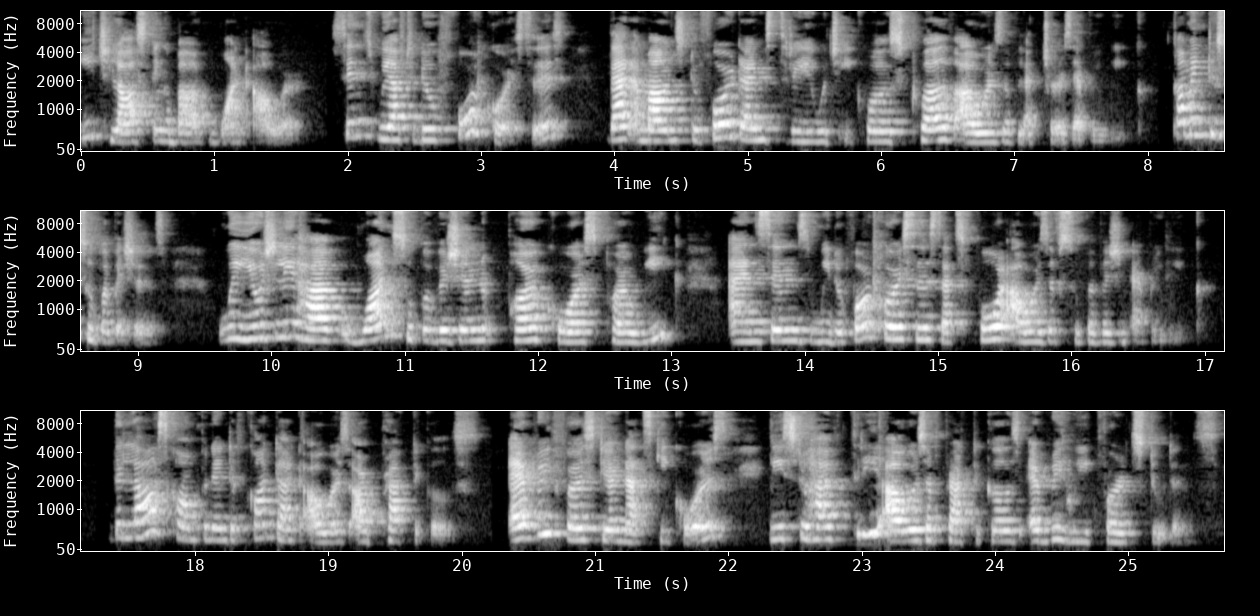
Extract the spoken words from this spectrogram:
each lasting about one hour. Since we have to do four courses, that amounts to 4 times 3 which equals 12 hours of lectures every week. Coming to supervisions, we usually have one supervision per course per week and since we do 4 courses, that's 4 hours of supervision every week. The last component of contact hours are practicals. Every first year NatSci course needs to have 3 hours of practicals every week for its students.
